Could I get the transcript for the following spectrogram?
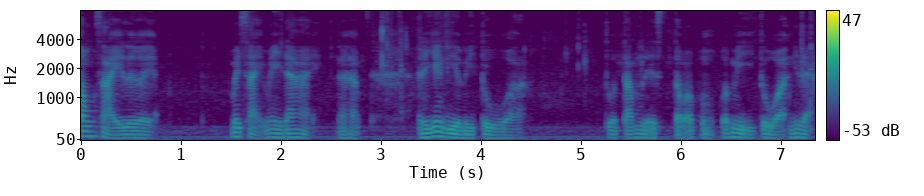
ต้องใส่เลย ไม่ใส่ไม่ได้นะครับ อันนี้ยังดีมีตัว ตัวตัมเลสแต่ว่าผมก็มีตัวนี่แหละ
